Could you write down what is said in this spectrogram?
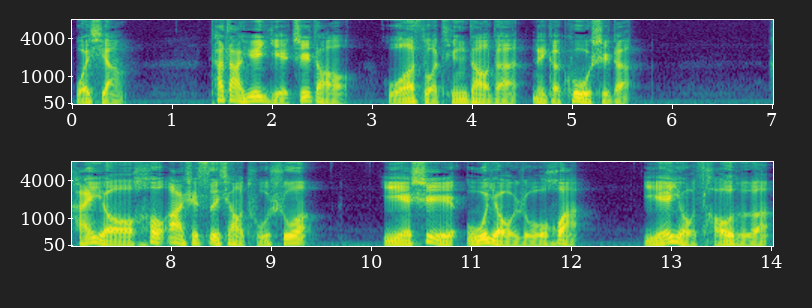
我想，他大约也知道我所听到的那个故事的。还有后二十四孝图说，也是无有如画，也有曹娥，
